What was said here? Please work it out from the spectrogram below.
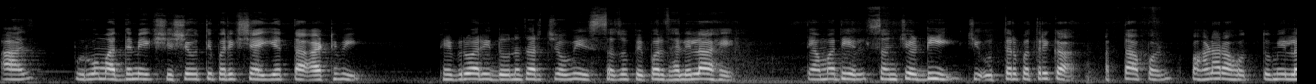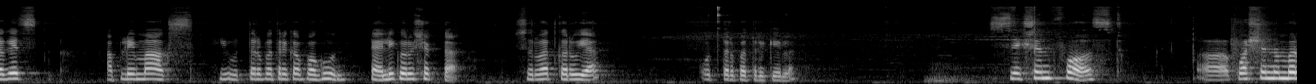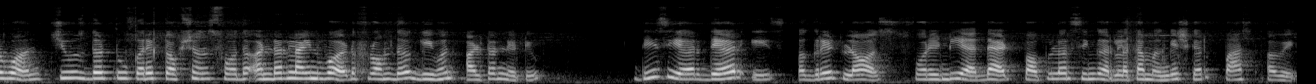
आज पूर्व माध्यमिक शिष्यवृत्ती परीक्षा इयत्ता आठवी फेब्रुवारी दोन हजार चोवीसचा जो पेपर झालेला आहे त्यामधील संच डीची उत्तरपत्रिका आत्ता आपण पाहणार आहोत. तुम्ही लगेच आपले मार्क्स ही उत्तरपत्रिका बघून टॅली करू शकता. सुरुवात करूया उत्तरपत्रिकेला. Section first question number one choose the two correct options for the underline word from the given alternative This year there is a great loss for India that popular singer Lata Mangeshkar passed away.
